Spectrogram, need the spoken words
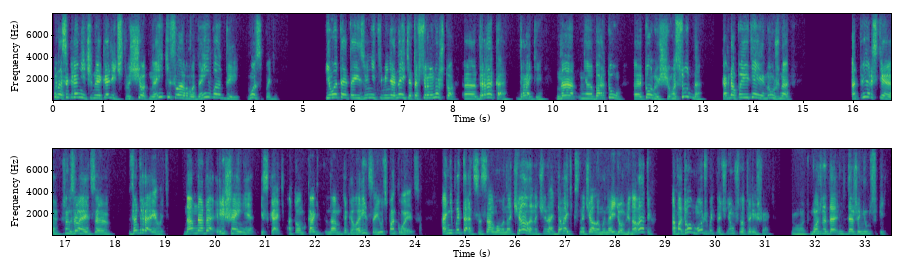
У нас ограниченное количество счетное и кислорода, и воды. Господи. И вот это, извините меня, знаете, это все равно, что э, драка, драки на э, борту э, тонущего судна, когда, по идее, нужно отверстие, что называется, задраивать. Нам надо решение искать о том, как нам договориться и успокоиться, а не пытаться с самого начала начинать. Давайте-ка сначала мы найдем виноватых, а потом, может быть, начнем что-то решать. Вот. Можно да, даже не успеть.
